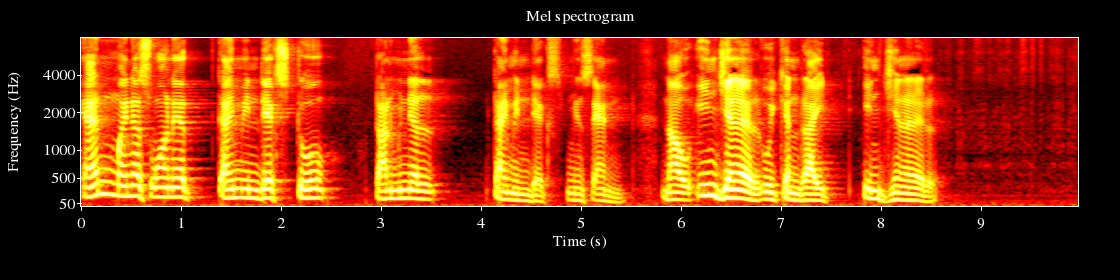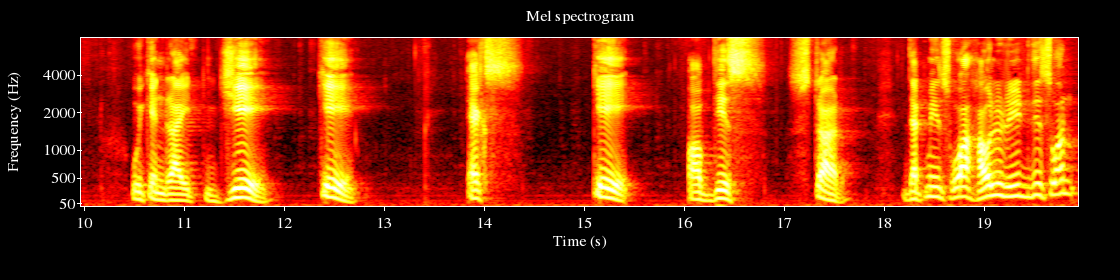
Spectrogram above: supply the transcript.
n minus 1 at time index to terminal time index means n. Now, in general we can write in general we can write j k x k of this star. That means, how will you read this one?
